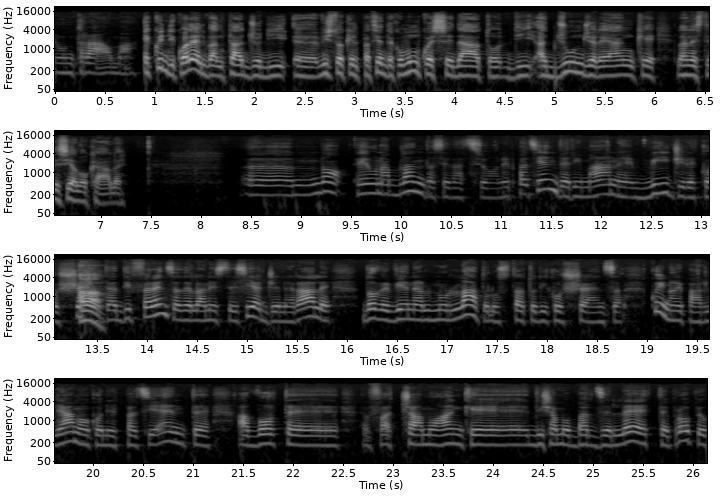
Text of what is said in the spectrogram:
un trauma. E quindi qual è il vantaggio di, eh, visto che il paziente comunque è sedato, di aggiungere anche l'anestesia locale? Uh, no, è una blanda sedazione. Il paziente rimane vigile e cosciente, ah. a differenza dell'anestesia generale dove viene annullato lo stato di coscienza. Qui noi parliamo con il paziente, a volte facciamo anche diciamo, barzellette proprio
